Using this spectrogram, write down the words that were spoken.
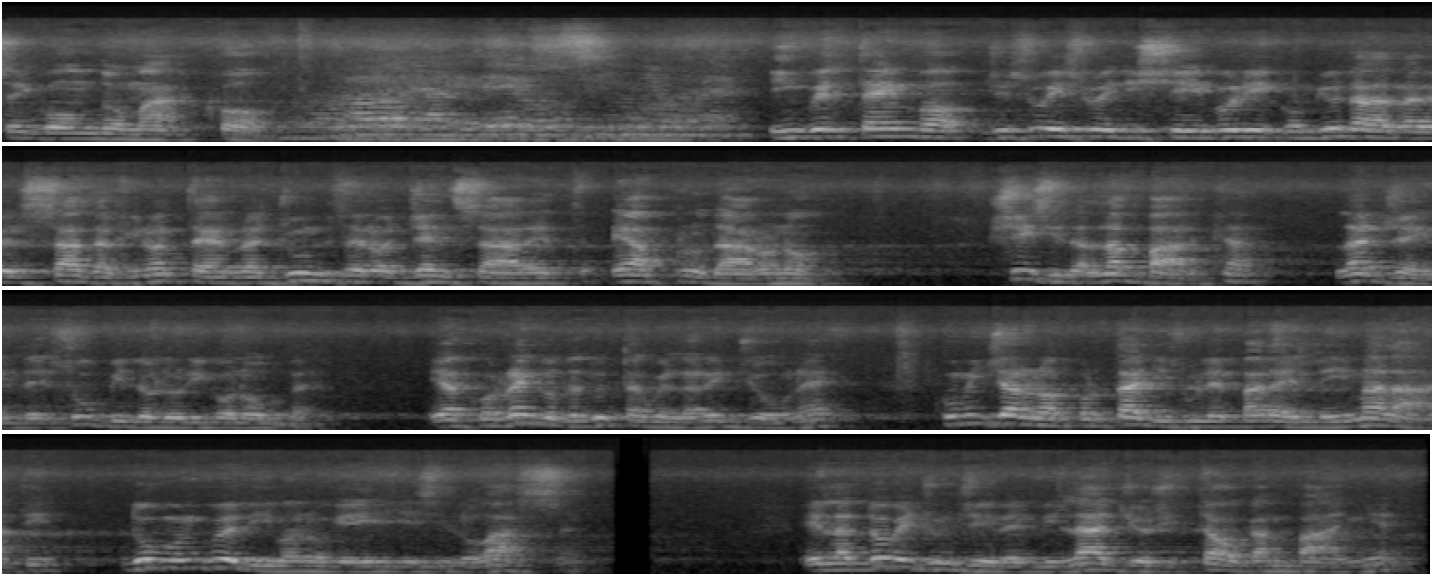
Secondo Marco. Gloria a Dio, Signore. In quel tempo Gesù e i suoi discepoli, compiuta la traversata fino a terra, giunsero a Gensaret e approdarono. Scesi dalla barca, la gente subito lo riconobbe e accorrendo da tutta quella regione, cominciarono a portargli sulle barelle i malati dovunque udivano che egli si trovasse. E laddove giungeva in villaggi o città o campagne,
